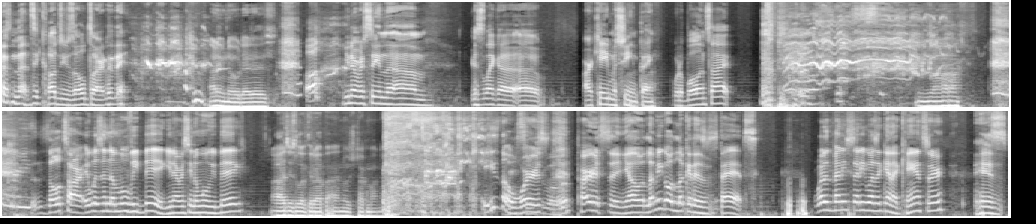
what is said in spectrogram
That's nuts. He called you Zoltar today. I don't even know what that is. You never seen the um? It's like a, a arcade machine thing with a ball inside. No, Zoltar. It was in the movie Big. You never seen the movie Big? I just looked it up. I know what you're talking about now. He's the worst person, yo. Let me go look at his stats. What does Benny said he was again? A cancer? His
